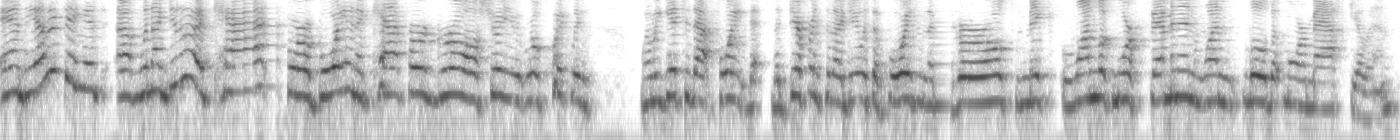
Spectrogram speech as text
And the other thing is, um, when I do a cat for a boy and a cat for a girl, I'll show you real quickly when we get to that point, that the difference that I do with the boys and the girls make one look more feminine, one a little bit more masculine.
